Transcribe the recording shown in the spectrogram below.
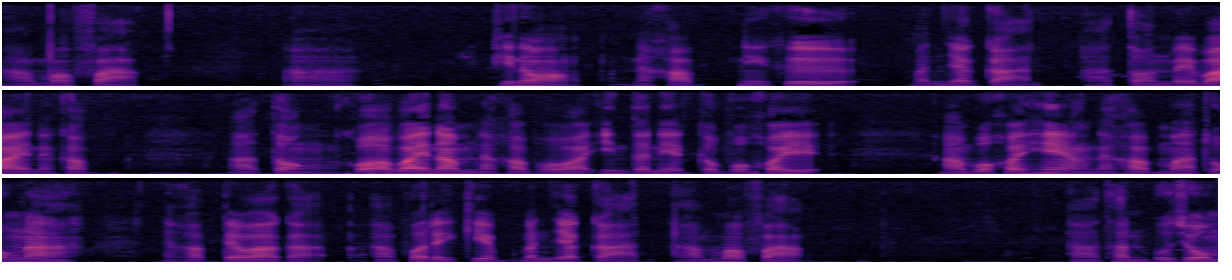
หามาฝากอ่าพี่น้องนะครับ นี่คือบรรยากาศอ่าตอนบ่ายๆนะครับอ่าต้องขออภัยนํนะครับ เพราะว่าอินเทอร์เน็ตก็บ่ค่อย บ่ค่อยแห้งนะครับ มาทวงหน้านะครับ แต่ว่าก็อ่าพอได้เก็บบรรยากาศหามาฝากอ่าท่านผู้ชม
